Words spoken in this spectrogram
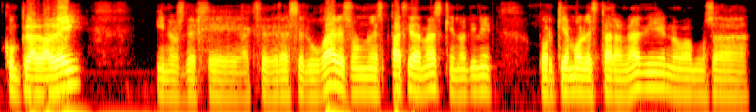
cumpla la ley y nos deje acceder a ese lugar. Es un espacio además que no tiene por qué molestar a nadie, no vamos a...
